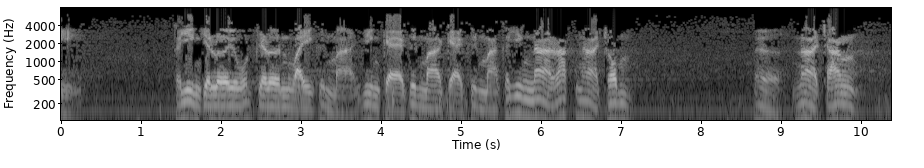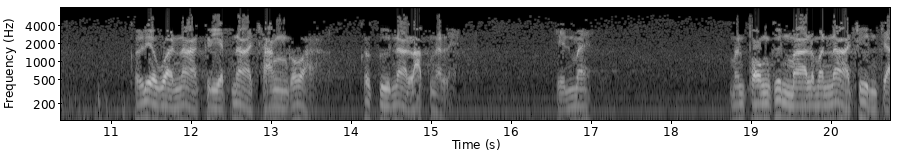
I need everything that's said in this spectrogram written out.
ดี ถ้ายิ่งเจริญเจริญวัยขึ้นมา ยิ่งแก่ขึ้นมาแก่ขึ้นมา ก็ยิ่งน่ารักน่าชม เออ หน้าชังเขาเรียกว่าหน้าเกลียดหน้าชังก็ว่า ก็คือหน้ารักนั่นแหละ เห็นไหมมันพองขึ้นมาแล้วมันน่าชื่นใจ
